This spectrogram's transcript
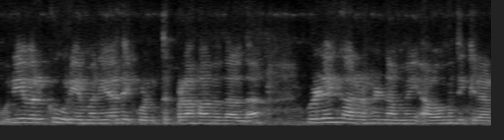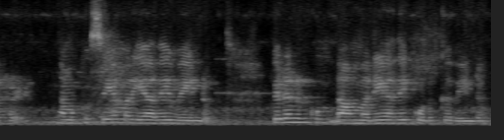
உரியவருக்கு உரிய மரியாதை கொடுத்து பழகாததால் தான் வெள்ளைக்காரர்கள் நம்மை அவமதிக்கிறார்கள். நமக்கு சுயமரியாதை வேண்டும். பிறருக்கும் நாம் மரியாதை கொடுக்க வேண்டும்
